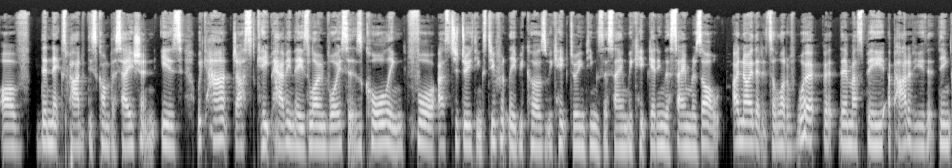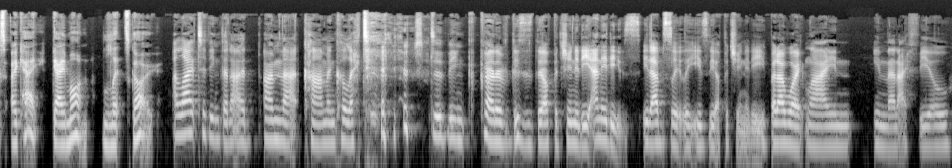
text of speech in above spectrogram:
of the next part of this conversation is we can't just keep having these lone voices calling for us to do things differently because we keep doing things the same, we keep getting the same result. I know that it's a lot of work, but there must be a part of you that thinks, okay, game on, let's go. I like to think that I I'm that calm and collected to think kind of this is the opportunity and it is. It absolutely is the opportunity, but I won't lie in in that I feel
